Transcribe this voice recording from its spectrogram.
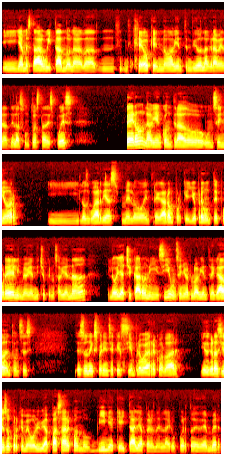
y ya me estaba agüitando, la verdad. Creo que no había entendido la gravedad del asunto hasta después, pero la había encontrado un señor y los guardias me lo entregaron porque yo pregunté por él y me habían dicho que no sabía nada y ya checaron y sí, un señor lo había entregado, entonces es una experiencia que siempre voy a recordar y es gracioso porque me volvió a pasar cuando vine aquí a Italia, pero en el aeropuerto de Denver.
